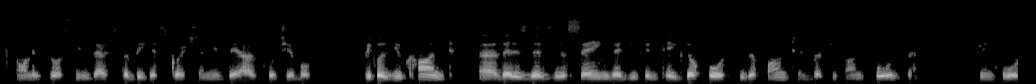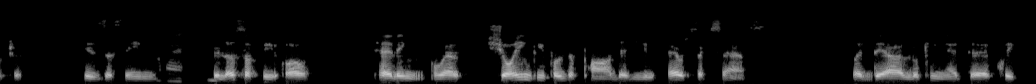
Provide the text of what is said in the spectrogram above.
acknowledge those things. That's the biggest question if they are coachable. Because you can't, uh, there is there's this saying that you can take the horse to the fountain, but you can't force them to drink water. Is the same philosophy of telling, well, showing people the path that you have success, but they are looking at a quick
